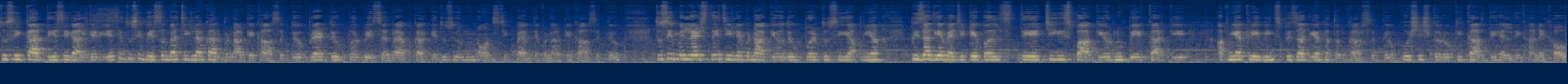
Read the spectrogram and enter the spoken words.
ਤੁਸੀਂ ਘਰ ਦੀ ਅਸੀਂ ਗੱਲ ਕਰੀਏ ਤੇ ਤੁਸੀਂ ਬੇਸਨ ਦਾ ਚੀਲਾ ਘਰ ਬਣਾ ਕੇ ਖਾ ਸਕਦੇ ਹੋ, ਬ੍ਰੈਡ ਦੇ ਉੱਪਰ ਬੇਸਨ ਰੈਪ ਕਰਕੇ ਤੁਸੀਂ ਉਹਨੂੰ ਨਾਨ ਸਟਿਕ ਪੈਨ ਤੇ ਬਣਾ ਕੇ ਖਾ ਸਕਦੇ ਹੋ। ਤੁਸੀਂ ਮਿਲਟਸ ਦੇ ਚੀਲੇ ਬਣਾ ਕੇ ਉਹਦੇ ਉੱਪਰ ਤੁਸੀਂ ਆਪਣੀਆਂ ਪੀਜ਼ਾ ਦੀਆਂ ਵੈਜੀਟੇਬਲਸ ਤੇ ਚੀਜ਼ ਪਾ ਕੇ ਉਹਨੂੰ ਬੇਕ ਕਰਕੇ ਆਪਣੀਆਂ ਕ੍ਰੇਵਿੰਗਸ ਪੀਜ਼ਾ ਦੀਆਂ ਖਤਮ ਕਰ ਸਕਦੇ ਹੋ। ਕੋਸ਼ਿਸ਼ ਕਰੋ ਕਿ ਘਰ ਦੇ ਹੈਲਦੀ ਖਾਣੇ ਖਾਓ।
